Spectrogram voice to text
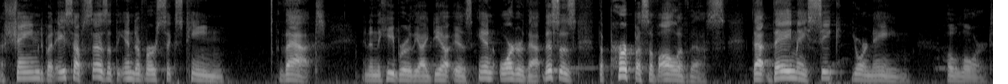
ashamed, but Asaph says at the end of verse 16 that, and in the Hebrew, the idea is in order that. This is the purpose of all of this, that they may seek your name, O Lord.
